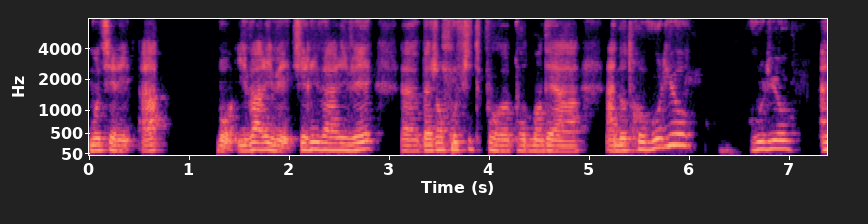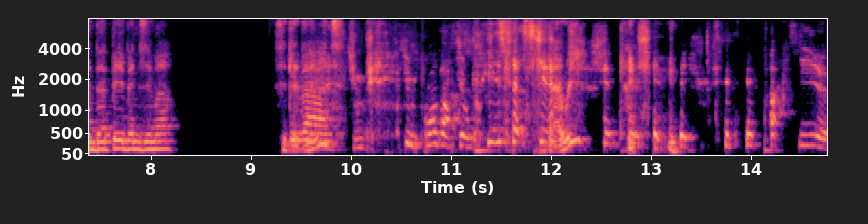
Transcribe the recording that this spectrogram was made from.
mon Thierry. Ah, bon, il va arriver. Thierry va arriver. Euh, ben, J'en profite pour, pour demander à, à notre Julio. Julio, Mbappé, Benzema c'est de bah, tu, me, tu, me, prends par surprise parce que ah oui j'étais parti euh,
